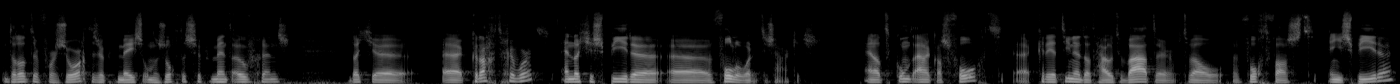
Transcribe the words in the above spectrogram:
dat het ervoor zorgt, is ook het meest onderzochte supplement overigens, dat je uh, krachtiger wordt en dat je spieren uh, voller worden tussen haakjes. En dat komt eigenlijk als volgt. Uh, creatine dat houdt water, oftewel vocht vast in je spieren.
